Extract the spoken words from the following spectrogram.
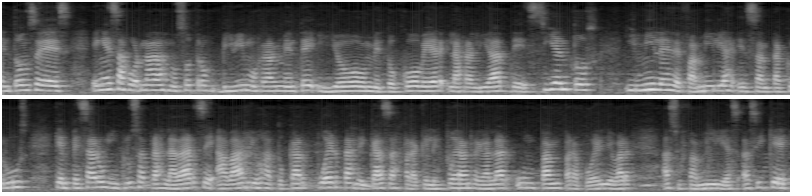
Entonces, en esas jornadas nosotros vivimos realmente y yo me tocó ver la realidad de cientos y miles de familias en Santa Cruz que empezaron incluso a trasladarse a barrios, a tocar puertas de casas para que les puedan regalar un pan para poder llevar a sus familias. Así que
